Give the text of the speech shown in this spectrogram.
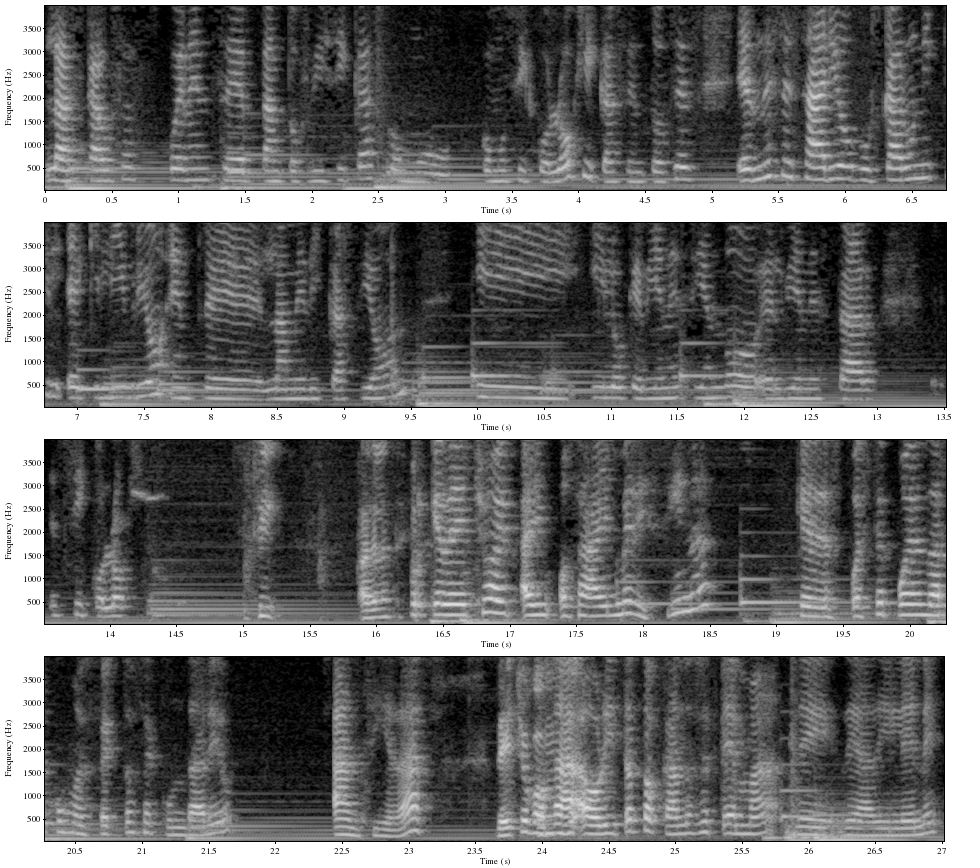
las causas pueden ser tanto físicas como, como psicológicas. Entonces es necesario buscar un equi- equilibrio entre la medicación y, y lo que viene siendo el bienestar psicológico. Sí, adelante. Porque de hecho hay, hay, o sea, hay medicinas que después te pueden dar como efecto secundario ansiedad. De hecho, O vamos sea, a... ahorita tocando ese tema de, de Adilene,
